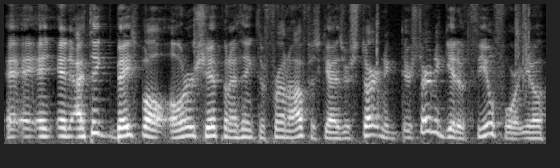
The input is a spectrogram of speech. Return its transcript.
and, and, and I think baseball ownership and I think the front office guys are starting to they're starting to get a feel for it. You know,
